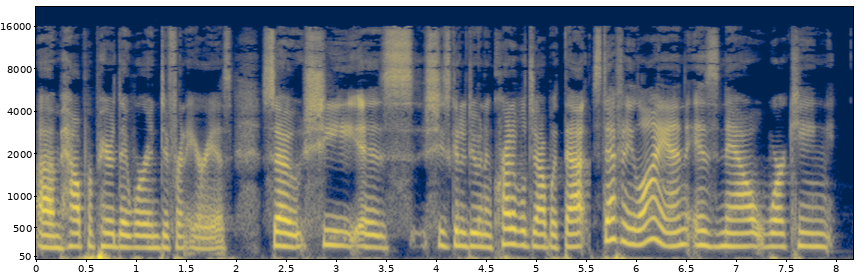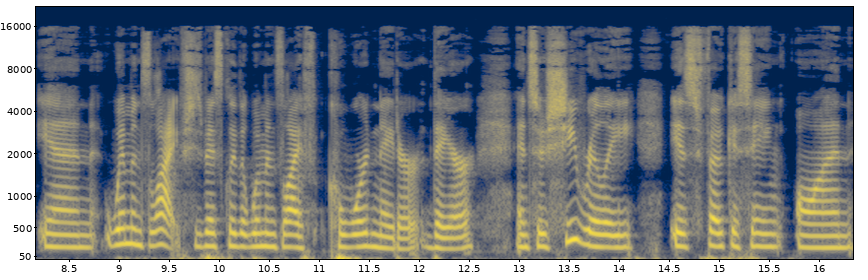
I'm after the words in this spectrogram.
um, how prepared they were in different areas. So she is she's going to do an incredible job with that. Stephanie Lyon is now working in women's life. She's basically the women's life coordinator there, and so she really is focusing on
